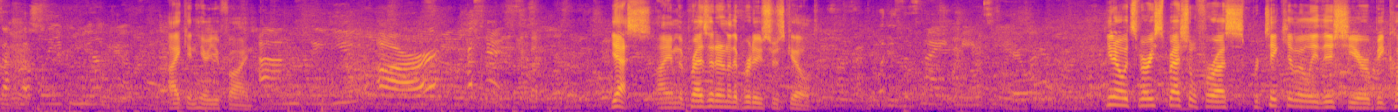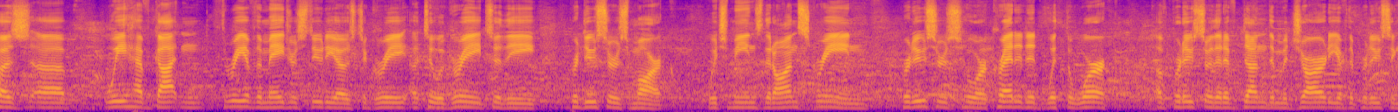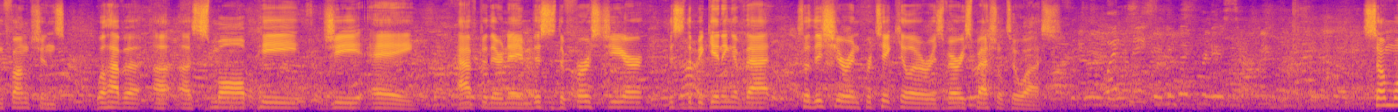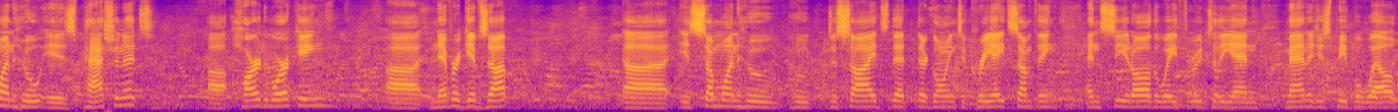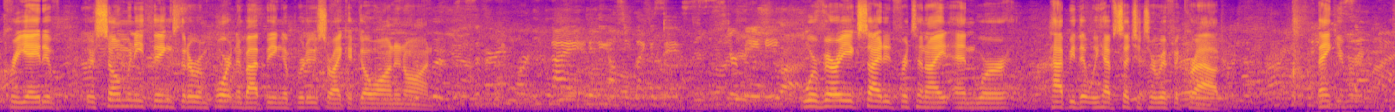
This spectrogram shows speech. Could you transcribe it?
so hopefully you can hear me. okay. I can hear you fine. And you are president. Yes, I am the president of the Producers Guild. What does this night mean to you? You know, it's very special for us, particularly this year, because uh, we have gotten three of the major studios to agree, uh, to agree to the producer's mark, which means that on screen, producers who are credited with the work of producer that have done the majority of the producing functions will have a, a, a small PGA after their name. This is the first year, this is the beginning of that. So this year in particular is very special to us. What makes a good producer? someone who is passionate, uh, hardworking, uh, never gives up, uh, is someone who, who decides that they're going to create something and see it all the way through to the end, manages people well, creative. There's so many things that are important about being a producer. I could go on and on. It's a very important night. Anything else you'd like to say? It's your. We're very excited for tonight and we're happy that we have such a terrific crowd. Thank you very much.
